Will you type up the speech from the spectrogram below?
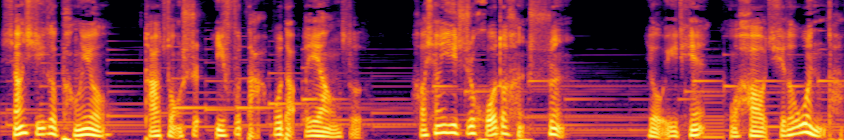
想起一个朋友，他总是一副打不倒的样子，好像一直活得很顺。有一天，我好奇地问他：“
